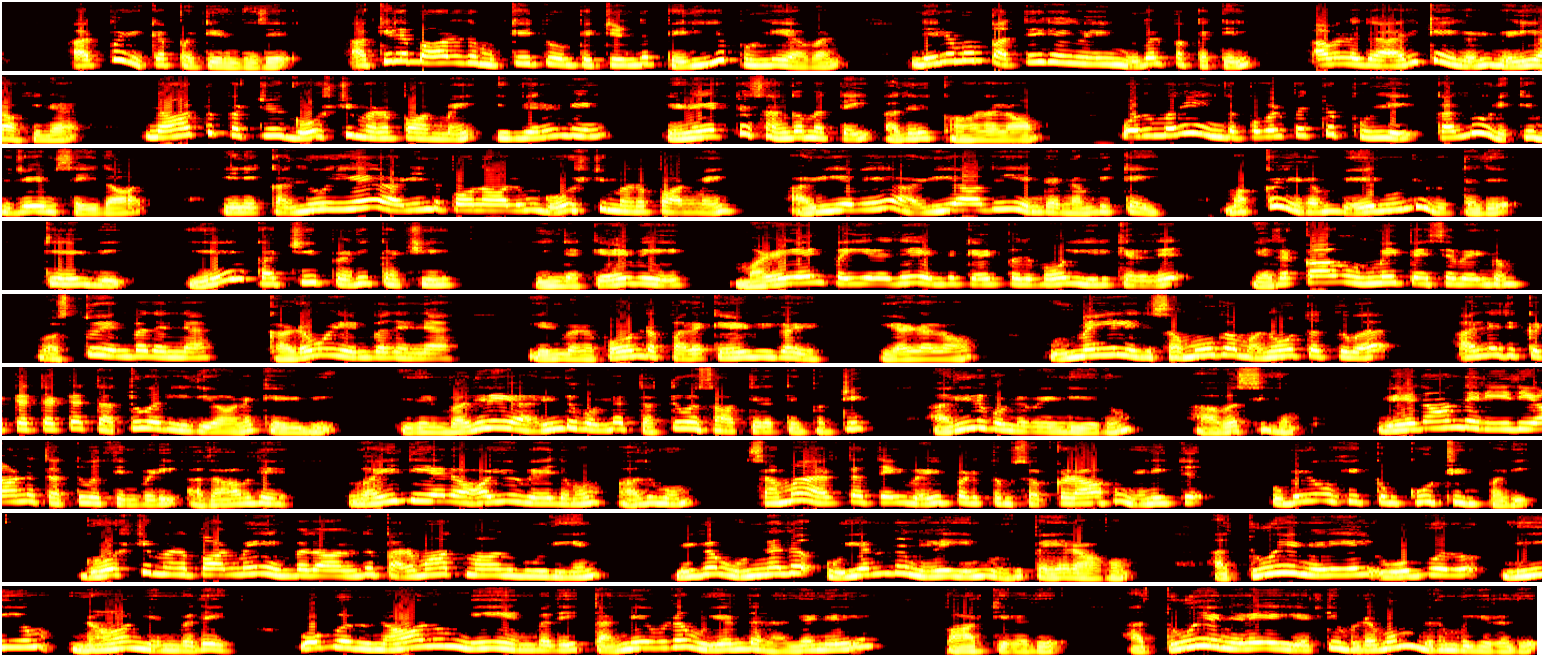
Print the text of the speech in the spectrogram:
அர்ப்பணிக்கப்பட்டிருந்தது. அகில பாரத முக்கியத்துவம் பெற்றிருந்த பெரிய புள்ளி அவன். தினமும் பத்திரிகைகளின் முதல் பக்கத்தில் அவனது அறிக்கைகள் வெளியாகின. நாட்டுப்பற்று கோஷ்டி மனப்பான்மை இவ்விரண்டின் இணையற்ற சங்கமத்தை அதில் காணலாம். ஒருமுறை இந்த புகழ்பெற்ற புள்ளி கல்லூரிக்கு விஜயம் செய்தார். இனி கல்லூரியே அழிந்து போனாலும் கோஷ்டி மனப்பான்மை அழியவே அழியாது என்ற நம்பிக்கை மக்களிடம் வேரூன்றி விட்டது. கேள்வி ஏன் கட்சி பிரதி கட்சி? இந்த கேள்வி மழையேன் பெய்கிறது என்று கேட்பது போல் இருக்கிறது. எதற்காக உண்மை பேச வேண்டும்? வஸ்து என்பதென்ன? கடவுள் என்பதென்ன? என்பன போன்ற பல கேள்விகள் எழலாம். உண்மையில் இது சமூக மனோதத்துவ அல்லது கிட்டத்தட்ட தத்துவ ரீதியான கேள்வி. இதன் பதிலை அறிந்து கொள்ள தத்துவ சாத்திரத்தை பற்றி அறிந்து கொள்ள வேண்டியதும் அவசியம். வேதாந்த ரீதியான தத்துவத்தின்படி அதாவது வைத்தியர் ஆயுர்வேதமும் அதுவும் சம அர்த்தத்தை வெளிப்படுத்தும் சொற்களாக நினைத்து உபயோகிக்கும் கூற்றின்படி கோஷ்டி மனப்பான்மை என்பதானது பரமாத்மானுபூதியின் மிக உன்னத உயர்ந்த நிலையின் ஒரு பெயராகும். அத்தூய நிலையில் ஒவ்வொரு நீயும் நான் என்பதை ஒவ்வொரு நானும் நீ என்பதை தன்னை விட உயர்ந்த நல்ல நிலையில் பார்க்கிறது. அத்தூய நிலையை எட்டி விடவும் விரும்புகிறது.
